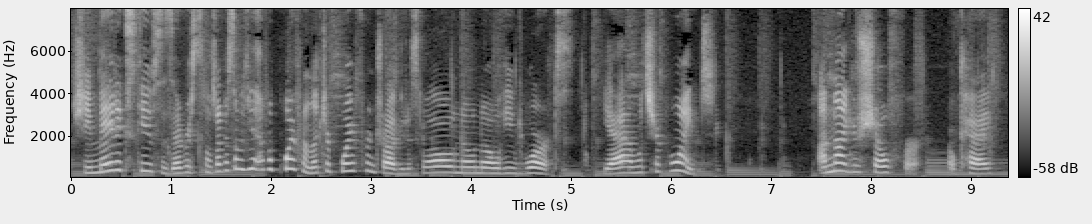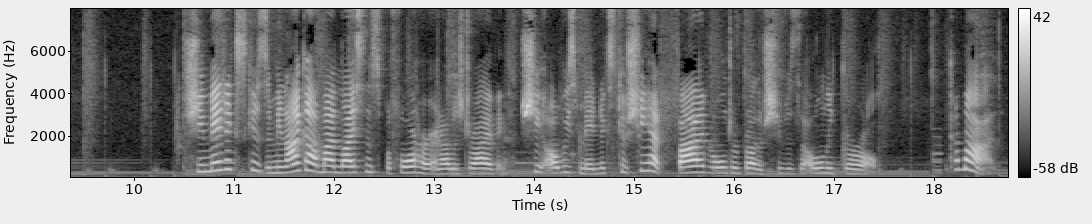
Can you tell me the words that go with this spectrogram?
She made excuses every single time. I said, well, you have a boyfriend. Let your boyfriend drive you. Just go, oh, no, no, he works. Yeah, and what's your point? I'm not your chauffeur, okay? She made excuses. I mean, I got my license before her and I was driving. She always made an excuse. She had five older brothers. She was the only girl. Come on.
